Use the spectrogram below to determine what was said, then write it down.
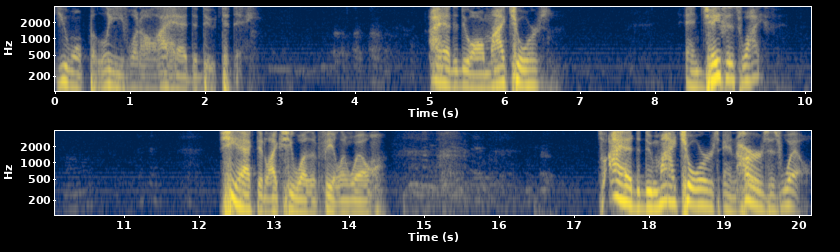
"You won't believe what all I had to do today. I had to do all my chores." And Japheth's wife she acted like she wasn't feeling well. So I had to do my chores and hers as well.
